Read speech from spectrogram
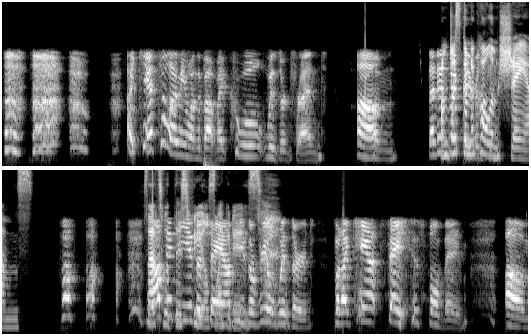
I can't tell anyone about my cool wizard friend. Um, that is I'm just gonna call thing. him Shams. That's what that this he is feels like it He's a real wizard, but I can't say his full name. Um,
